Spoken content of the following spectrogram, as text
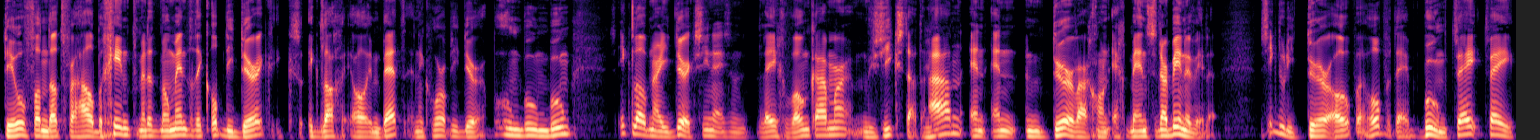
deel van dat verhaal begint met het moment dat ik op die deur... Ik, ik, ik lag al in bed en ik hoor op die deur boem, boem, boem. Dus ik loop naar die deur. Ik zie ineens een lege woonkamer. Muziek staat aan en, en een deur waar gewoon echt mensen naar binnen willen. Dus ik doe die deur open. Hoppatee, boem. Twee, twee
